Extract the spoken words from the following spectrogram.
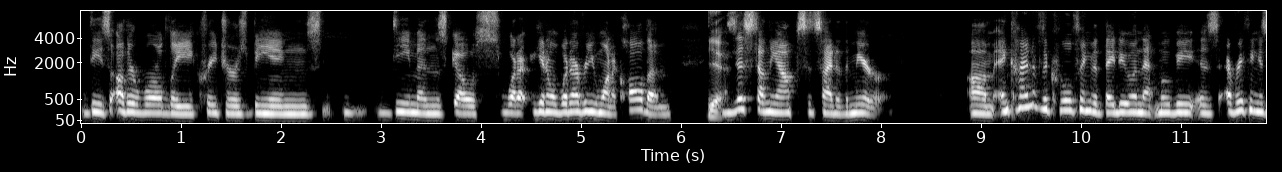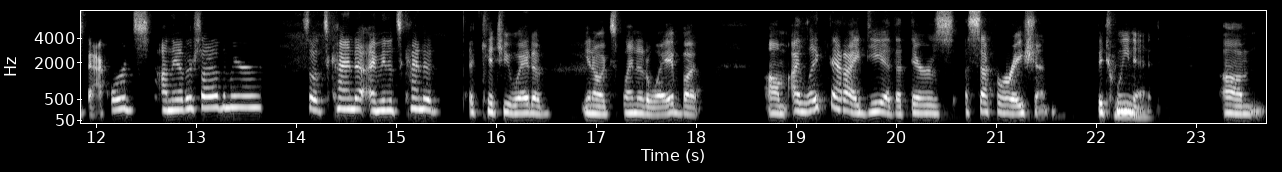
these otherworldly creatures, beings, demons, ghosts, whatever you know, whatever you want to call them, yeah. exist on the opposite side of the mirror. Um, and kind of the cool thing that they do in that movie is everything is backwards on the other side of the mirror. So it's kind of, I mean, it's kind of a kitschy way to, you know, explain it away. But um, I like that idea that there's a separation between Hmm. it. Um,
